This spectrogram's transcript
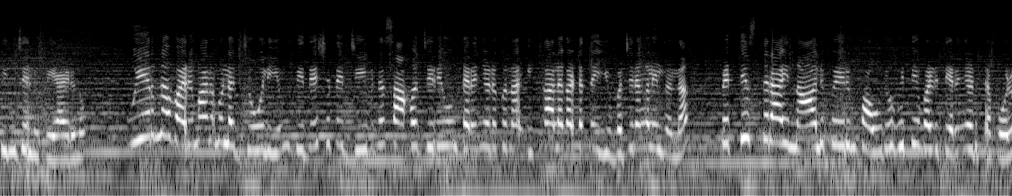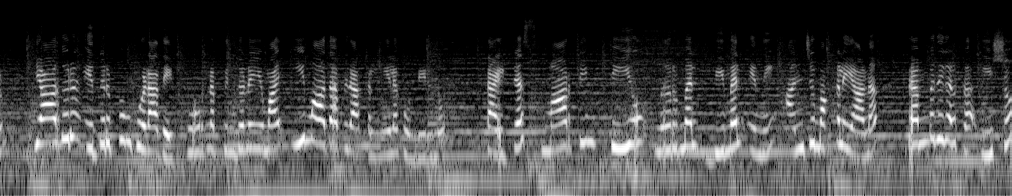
പിഞ്ചെല്ലുകയായിരുന്നു ഉയർന്ന വരുമാനമുള്ള ജോലിയും വിദേശത്തെ ജീവിത സാഹചര്യവും തിരഞ്ഞെടുക്കുന്ന ഇക്കാലഘട്ടത്തെ യുവജനങ്ങളിൽ നിന്ന് വ്യത്യസ്തരായി നാലു പേരും പൗരോഹിത്യ വഴി തിരഞ്ഞെടുത്തപ്പോഴും യാതൊരു എതിർപ്പും കൂടാതെ പൂർണ പിന്തുണയുമായി ഈ മാതാപിതാക്കൾ നിലകൊണ്ടിരുന്നു. Titus Martin Teo Nirmal Vimal എന്നീ അഞ്ചു മക്കളെയാണ് ദമ്പതികൾക്ക് ഈശോ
